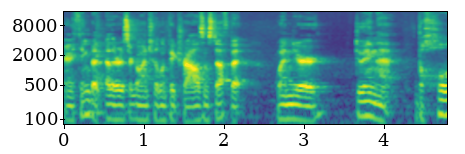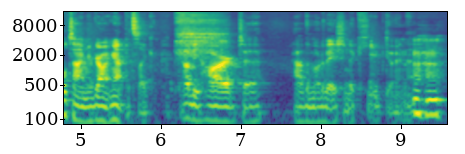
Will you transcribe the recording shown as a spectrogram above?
anything, but others are going to Olympic trials and stuff. But when you're doing that the whole time you're growing up, it's like that'll be hard to have the motivation to keep doing that. Mm-hmm.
